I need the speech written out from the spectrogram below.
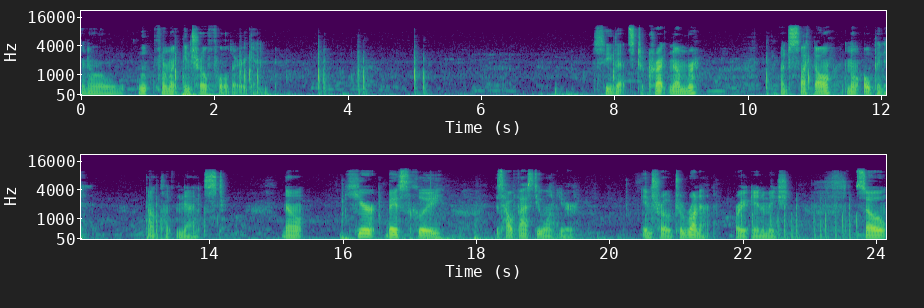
And I'll look for my intro folder again. See that's the correct number. I'll just select all and I'll open it. I'll click next. Now here basically is how fast you want your intro to run at or your animation. So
